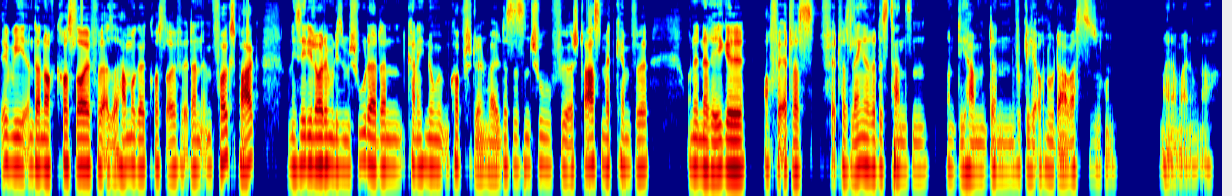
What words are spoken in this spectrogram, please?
irgendwie und dann noch Crossläufe, also Hamburger Crossläufe, dann im Volkspark und ich sehe die Leute mit diesem Schuh da, dann kann ich nur mit dem Kopf schütteln, weil das ist ein Schuh für Straßenwettkämpfe und in der Regel auch für etwas, für etwas längere Distanzen und die haben dann wirklich auch nur da was zu suchen, meiner Meinung nach.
